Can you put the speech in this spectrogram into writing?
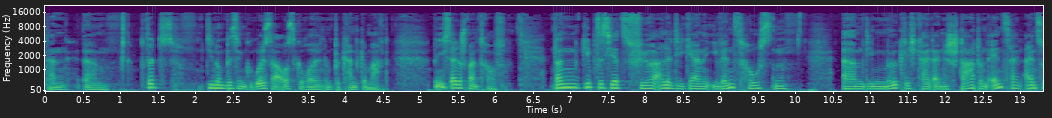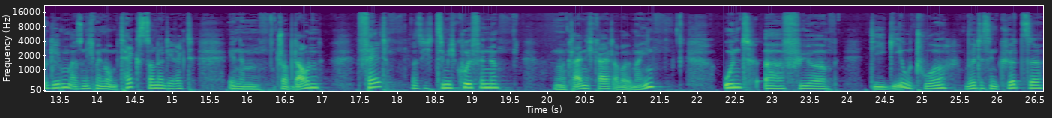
dann ähm, wird die noch ein bisschen größer ausgerollt und bekannt gemacht. Bin ich sehr gespannt drauf. Dann gibt es jetzt für alle, die gerne Events hosten, ähm, die Möglichkeit, eine Start- und Endzeit einzugeben. Also nicht mehr nur im Text, sondern direkt in einem Dropdown-Feld, was ich ziemlich cool finde. Nur eine Kleinigkeit, aber immerhin. Und äh, für die Geotour wird es in Kürze,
